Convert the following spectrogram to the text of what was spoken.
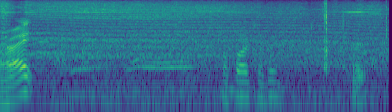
All right. So far, so good.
